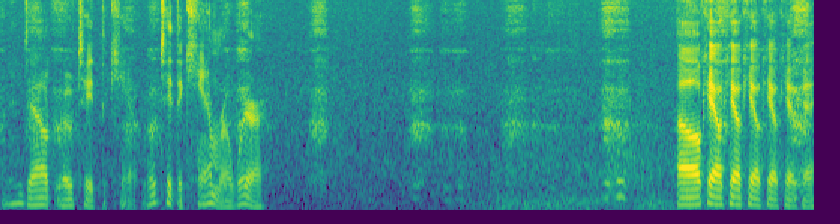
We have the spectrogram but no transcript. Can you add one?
When in doubt, rotate the cam. Rotate the camera? Where? Oh, okay, okay, okay, okay, okay, okay.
